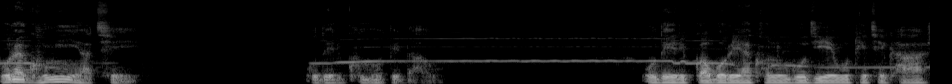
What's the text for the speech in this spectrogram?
ওরা ঘুমিয়ে আছে। ওদের ঘুমোতে দাও। ওদের কবরে এখন গজিয়ে উঠেছে ঘাস।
